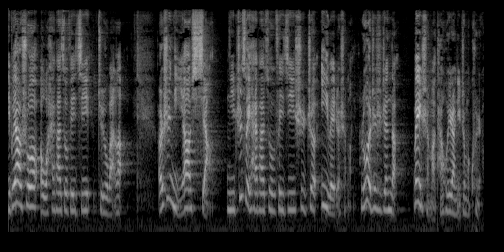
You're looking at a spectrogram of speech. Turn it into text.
你不要说哦，我害怕坐飞机就就完了，而是你要想，你之所以害怕坐飞机，是这意味着什么？如果这是真的，为什么它会让你这么困扰？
